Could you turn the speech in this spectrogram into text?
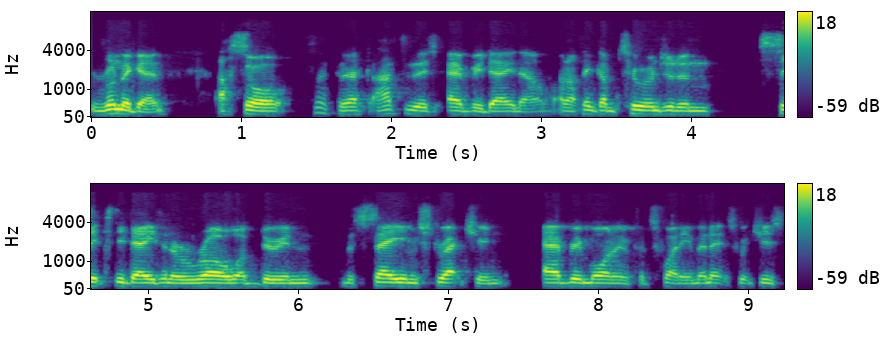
run again. I saw I have to do this every day now, and I think I'm 260 days in a row of doing the same stretching every morning for 20 minutes, which is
